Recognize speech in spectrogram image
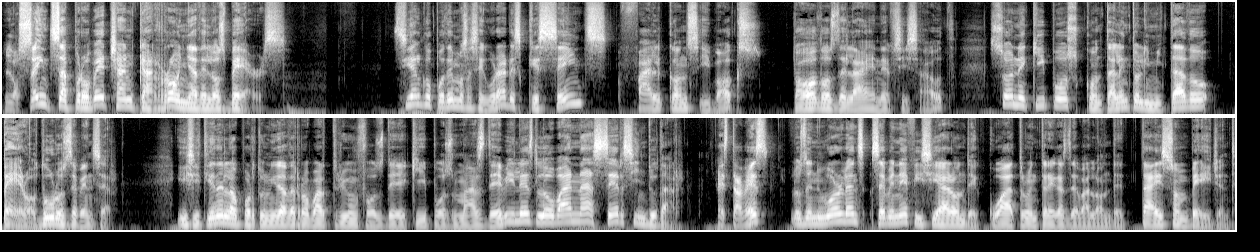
Los Saints aprovechan carroña de los Bears. Si algo podemos asegurar es que Saints, Falcons y Bucks, todos de la NFC South, son equipos con talento limitado pero duros de vencer. Y si tienen la oportunidad de robar triunfos de equipos más débiles, lo van a hacer sin dudar. Esta vez, los de New Orleans se beneficiaron de cuatro entregas de balón de Tyson Bagent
